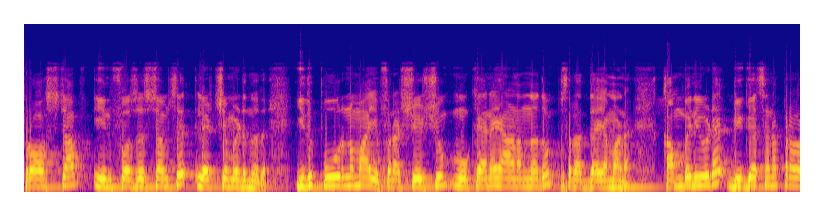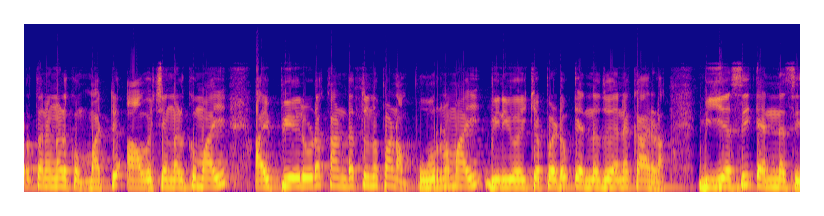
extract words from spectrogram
പ്രോസ്റ്റാഫ് ഇൻഫോസിസ്റ്റംസ് ലക്ഷ്യമിടുന്നത്. ഇത് പൂർണമായും ഫ്രഷ് ഇഷ്യൂ മുഖേനയാണെന്നതും ശ്രദ്ധേയമാണ്. കമ്പനിയുടെ വികസന പ്രവർത്തനങ്ങൾക്കും മറ്റ് ആവശ്യങ്ങൾക്കുമായി ഐ പി ഒയിലൂടെ കണ്ടെത്തുന്ന പണം പൂർണമായി വിനിയോഗിക്കപ്പെടും എന്നത് തന്നെ കാരണം. B S C N S C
